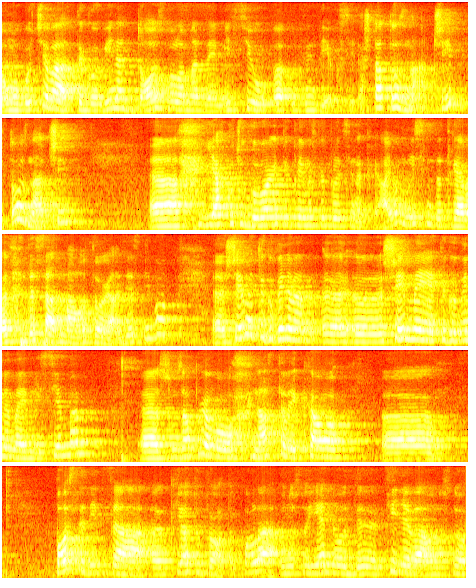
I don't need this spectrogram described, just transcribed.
omogućava trgovina dozvolama za emisiju ugljen dioksida. Šta to znači? To znači, jako ću govoriti o klimatskoj politici na kraju, mislim da treba da sad malo to razjasnimo. Šema, trgovinama, šeme trgovinama emisijama E, su zapravo nastale kao e, posledica e, Kyoto protokola, odnosno jedna od ciljeva, odnosno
